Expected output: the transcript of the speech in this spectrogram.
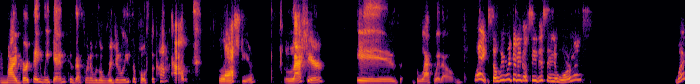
my birthday weekend, because that's when it was originally supposed to come out last year. Last year is Black Widow. Wait, so we were gonna go see this in New Orleans? What?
